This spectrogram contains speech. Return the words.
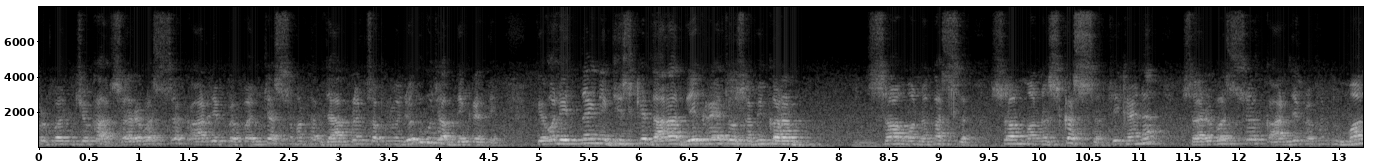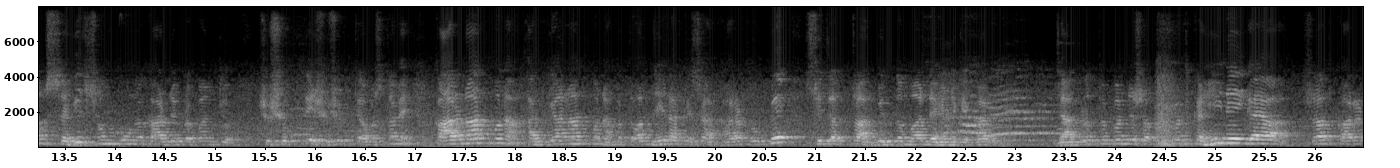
प्रपंच का, सर्वस्व कार्य प्रपंच मतलब जागृत स्वप्न में जो भी कुछ आप देख रहे थे। केवल इतना ही नहीं, जिसके द्वारा देख रहे थे वो सभी कर्म समनकस्य समनस्कस्य ठीक है ना? सर्वस्व कार्य प्रपंच मन सहित संपूर्ण कार्य प्रपंच सुषुप्ति सुषुप्त अवस्था में कारणात्मना अज्ञानात्मना मतलब अंधेरा के साथ कारण रूप में स्थितत्व विद्यमान रहने के कारण। जागृत प्रपंच स्वप्न प्रपंच कहीं नहीं गया। सब कारण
